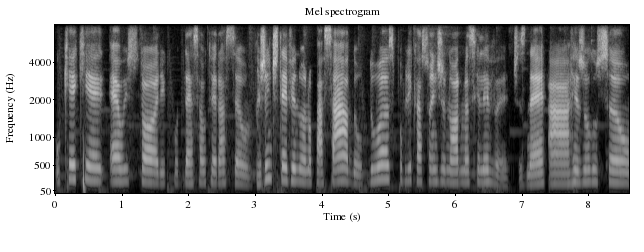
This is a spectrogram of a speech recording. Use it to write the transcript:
O que, que é, é, o histórico dessa alteração? A gente teve no ano passado duas publicações de normas relevantes, né? A resolução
